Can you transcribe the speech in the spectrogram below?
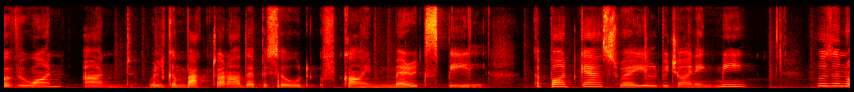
everyone, and welcome back to another episode of Chimeric Spiel, a podcast where you'll be joining me, who's an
